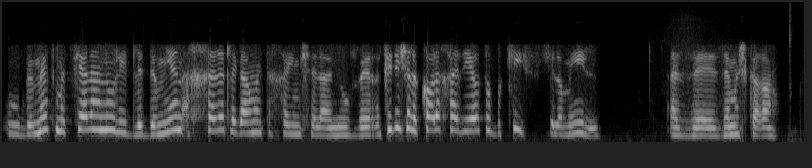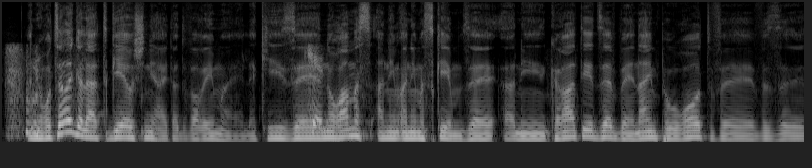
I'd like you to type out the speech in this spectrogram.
הוא באמת מציע לנו לדמיין אחרת לגמרי את החיים שלנו, ורציתי שלכל אחד יהיה אותו בכיס של המעיל. אז אה, זה מה שקרה. אני רוצה רגע לאתגר שנייה את הדברים האלה, כי זה כן. נורא, מס... אני, אני מסכים, זה, אני קראתי את זה בעיניים פעורות, ו... וזה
